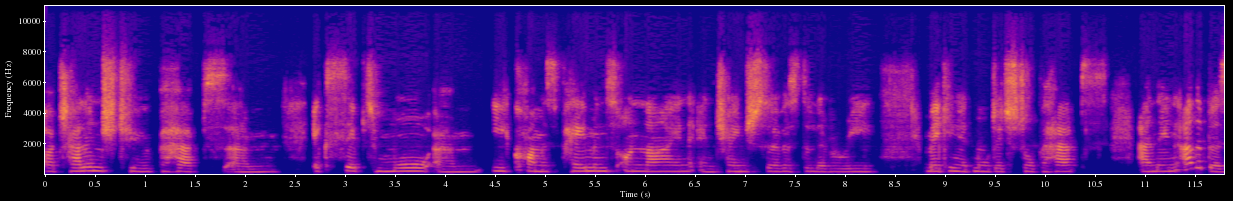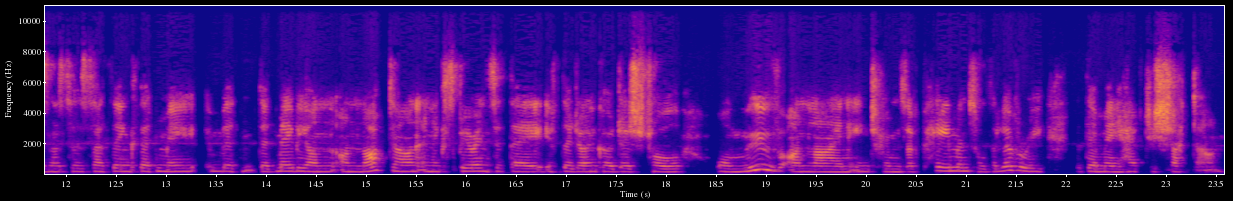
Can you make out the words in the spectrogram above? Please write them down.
are challenged to perhaps um, accept more um, e commerce payments online and change service delivery, making it more digital perhaps and then other businesses i think that may that may be on on lockdown and experience that they if they don't go digital or move online in terms of payments or delivery that they may have to shut down.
